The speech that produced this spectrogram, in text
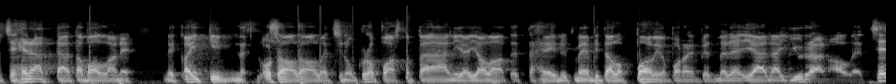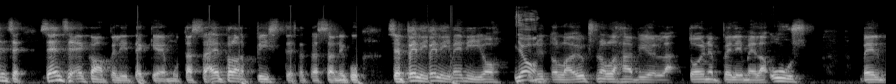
Et se herättää tavallaan ne, ne kaikki osa-alueet sinun kropasta, pään ja jalat, että hei nyt meidän pitää olla paljon parempi, että me jäädään jyrän alle. Et sen, se, sen se eka peli tekee, mutta tässä ei pelata pisteestä. Tässä niinku, se peli, peli meni jo. Joo. nyt ollaan 1-0 häviöllä, toinen peli meillä uusi. Meillä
